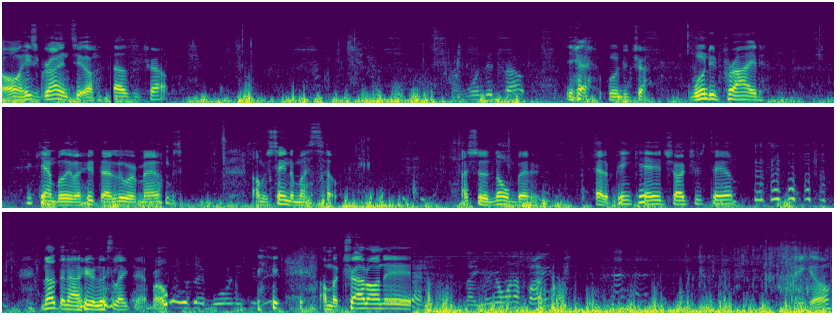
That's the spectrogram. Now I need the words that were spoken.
Oh, he's grunting too. Oh, that was a trout. A wounded trout. Yeah, wounded trout. Wounded pride. I can't believe I hit that lure, man. I'm, I'm ashamed of myself. I should have known better. Had a pink head, chartreuse tail. Nothing out here looks like that, bro. What was I born into? I'm a trout on the edge. like, you want to fight? There you go.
